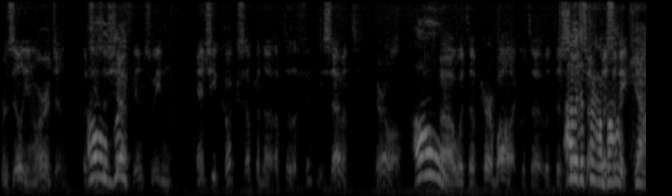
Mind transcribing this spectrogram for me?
Brazilian origin, but she's Oh, a good. chef in Sweden, and she cooks up in the up to the fifty seventh parallel Oh, uh, with a parabolic with the with the oh, the simplicity. parabolic, yeah.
